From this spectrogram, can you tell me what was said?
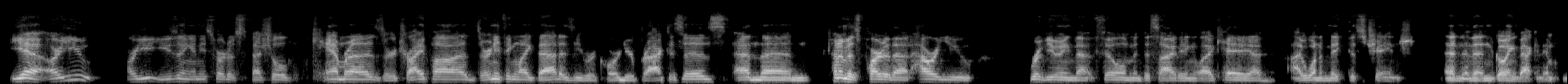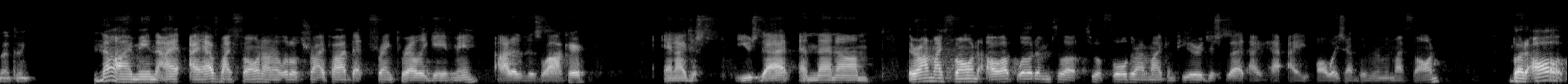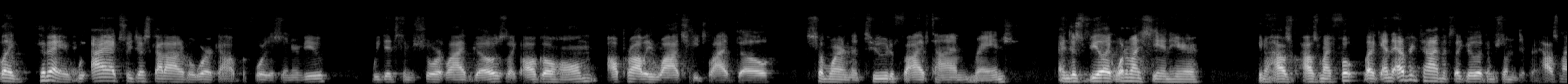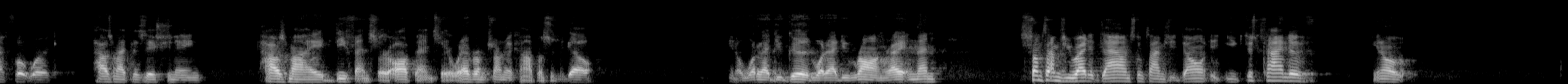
Yeah. Are you are you using any sort of special cameras or tripods or anything like that as you record your practices? And then, kind of as part of that, how are you reviewing that film and deciding like, hey, I, I want to make this change, and, and, then going back and implementing? No, I mean, I, I have my phone on a little tripod that Frank Perrelli gave me out of his locker, and I just use that. And then um, they're on my phone. I'll upload them to a, to a folder on my computer just so that I ha- I always have the room in my phone. But all like today, we, I actually just got out of a workout before this interview. We did some short live goes. Like I'll go home. I'll probably watch each live go somewhere in the two to five time range and just be like, what am I seeing here? You know, how's how's my foot like and every time it's like you're looking for something different. How's my footwork? How's my positioning? How's my defense or offense or whatever I'm trying to accomplish in the go? You know, what did I do good? What did I do wrong? Right. And then sometimes you write it down, sometimes you don't. It, you just kind of, you know,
